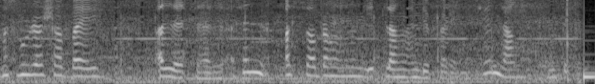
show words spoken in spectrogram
Mas mura siya by a little. As in, as sobrang liit lang ang difference. Yun lang. yung ticket.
